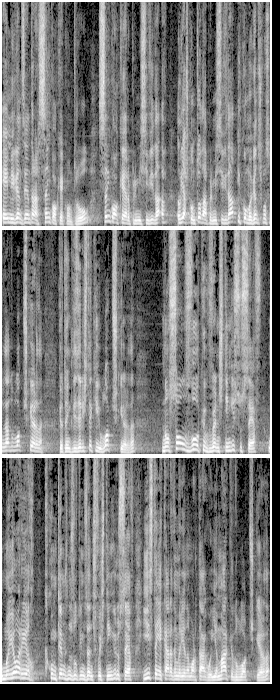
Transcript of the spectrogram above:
é imigrantes a entrar sem qualquer controle, sem qualquer permissividade, aliás, com toda a permissividade e com uma grande responsabilidade do Bloco de Esquerda. Que eu tenho que dizer isto aqui, o Bloco de Esquerda não só levou a que o governo extinguisse o CEF, o maior erro que cometemos nos últimos anos foi extinguir o CEF, e isso tem a cara da Mariana Mortágua e a marca do Bloco de Esquerda,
